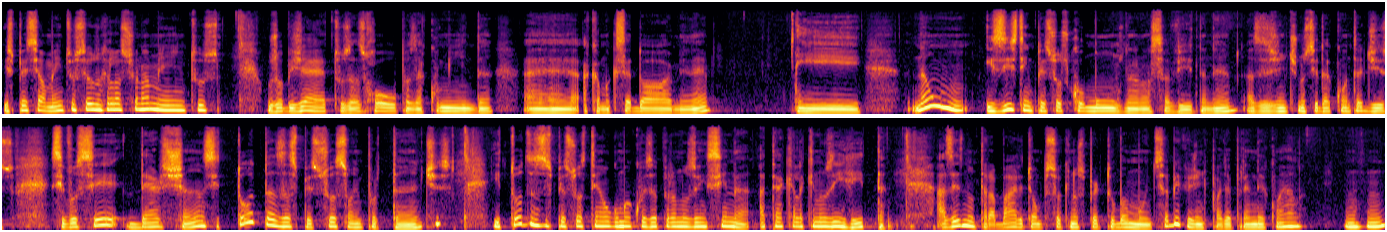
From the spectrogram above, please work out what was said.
especialmente os seus relacionamentos, os objetos, as roupas, a comida, é, a cama que você dorme, né? E não existem pessoas comuns na nossa vida, né? Às vezes a gente não se dá conta disso. Se você der chance, todas as pessoas são importantes e todas as pessoas têm alguma coisa para nos ensinar, até aquela que nos irrita. Às vezes no trabalho tem uma pessoa que nos perturba muito. Sabia que a gente pode aprender com ela? Uhum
